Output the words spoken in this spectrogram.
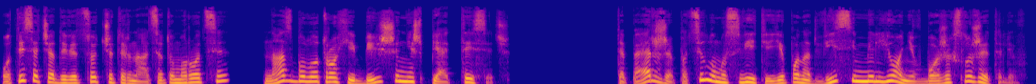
У 1914 році нас було трохи більше, ніж 5 тисяч. Тепер же по цілому світі є понад 8 мільйонів божих служителів.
